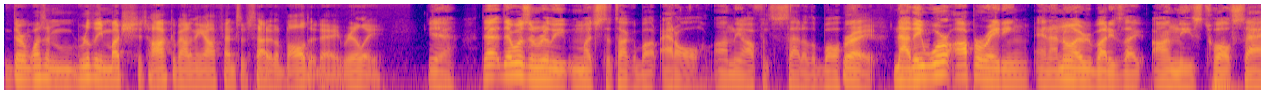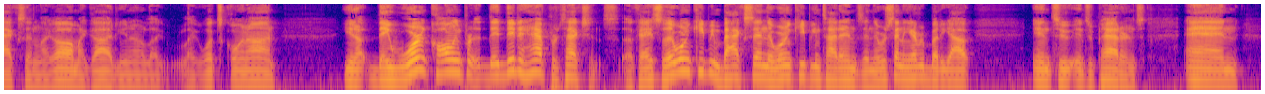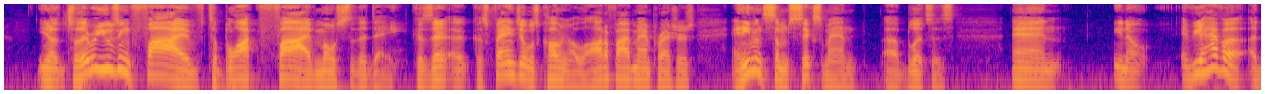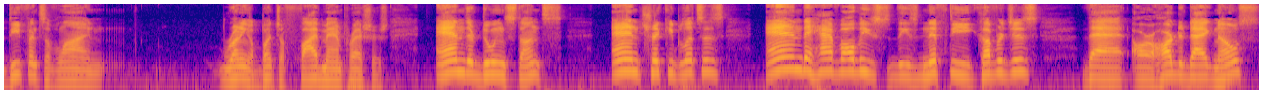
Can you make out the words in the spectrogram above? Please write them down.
there wasn't really much to talk about on the offensive side of the ball today, really. Yeah. That, there wasn't really much to talk about at all on the offensive side of the ball. Right. Now they were operating, and I know everybody's like on these twelve sacks and like, oh my god, you know, like like what's going on? You know, they weren't calling. They didn't have protections. Okay, so they weren't keeping backs in. They weren't keeping tight ends in. They were sending everybody out into into patterns, and you know, so they were using five to block five most of the day because because Fangio was calling a lot of five man pressures and even some six man uh, blitzes, and you know, if you have a, a defensive line running a bunch of five man pressures and they're doing stunts and tricky blitzes and they have all these these nifty coverages that are hard to diagnose.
